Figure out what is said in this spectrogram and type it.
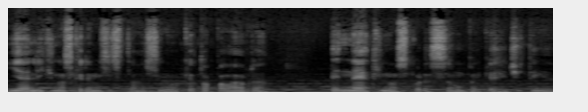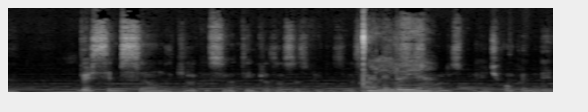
E é ali que nós queremos estar, Senhor. Que a tua palavra penetre no nosso coração, para que a gente tenha percepção daquilo que o Senhor tem para as nossas vidas. Deus, abre Aleluia. os nossos olhos para a gente compreender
